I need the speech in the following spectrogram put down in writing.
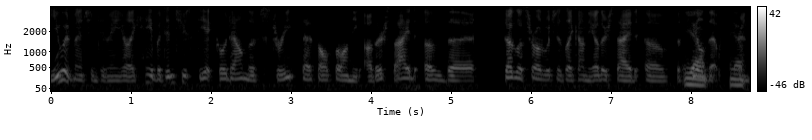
you had mentioned to me, you're like, "Hey, but didn't you see it go down the street? That's also on the other side of the Douglas Road, which is like on the other side of the field yeah, that we're yeah. in."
